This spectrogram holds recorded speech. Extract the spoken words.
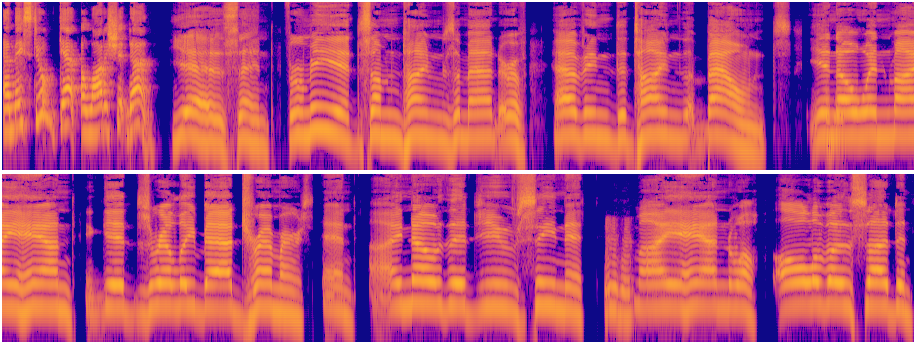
and they still get a lot of shit done. Yes, and for me, it's sometimes a matter of having to time the bounce. You Mhm. know, when my hand gets really bad tremors, and I know that you've seen it, hmm my hand will all of a sudden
